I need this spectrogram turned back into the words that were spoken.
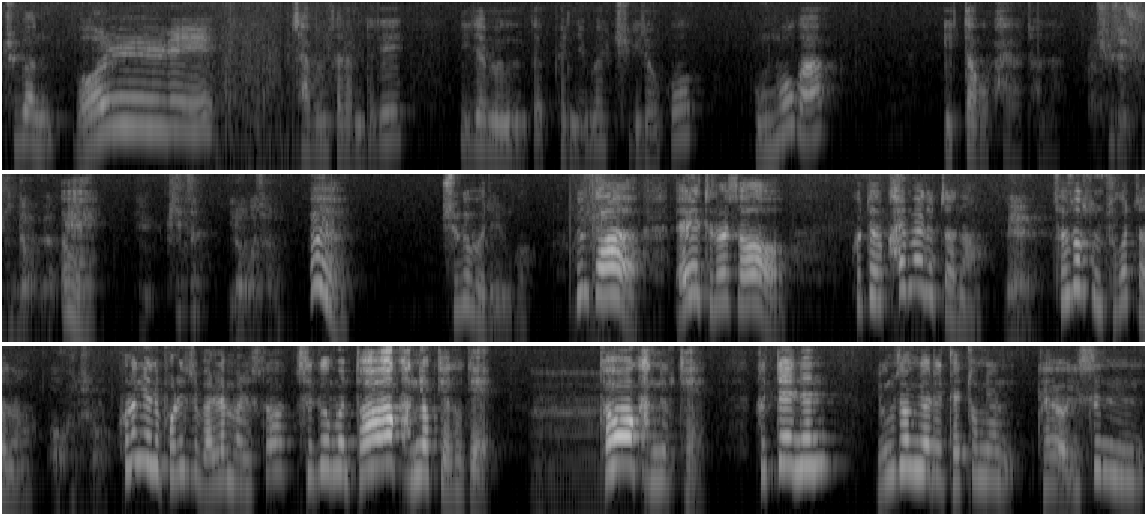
주변 멀리 잡은 사람들이 이재명 대표님을 죽이려고 음모가 있다고 봐요, 저는. 아, 실제 죽인다고요? 예, 이 피습 이런 것처럼? 예. 죽여버리는 거. 그러니까, 예를 들어서, 그때 칼 맞았잖아. 네. 재수 없으면 죽었잖아. 어 그렇죠. 그런 일을 버리지 말란 말했어. 지금은 더 강력해 그게. 음. 더 강력해. 그때는 윤석열이 대통령 되어 있을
